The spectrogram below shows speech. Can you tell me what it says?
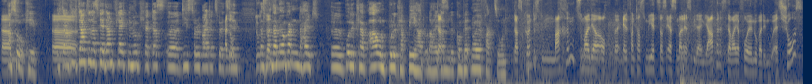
Ähm, Ach so, okay. Äh, ich, dachte, ich dachte, das wäre dann vielleicht eine Möglichkeit, das, äh, die Story weiter zu erzählen. Also, du- dass man dann irgendwann halt äh, Bullet Club A und Bullet Club B hat oder halt Das- dann eine komplett neue Fraktion. Das könntest du machen, zumal ja auch äh, El Phantasmo jetzt das erste Mal erst wieder in Japan ist. Der war ja vorher nur bei den US-Shows.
